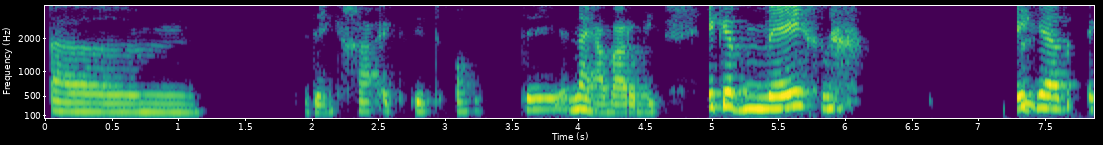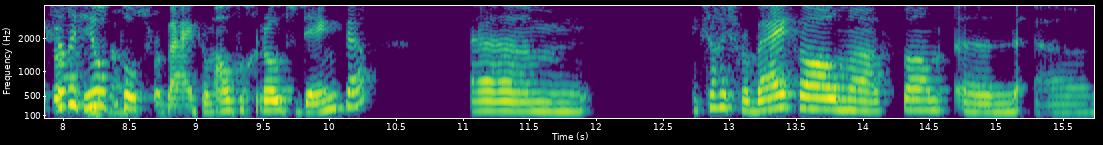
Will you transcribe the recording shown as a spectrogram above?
ehm ik denk, ga ik dit al delen? Nou ja, waarom niet? Ik heb meegedaan. Ik, heb, ik zag iets heel tofs voorbij komen over groots denken. Ehm, ik zag iets voorbij komen van een ehm,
